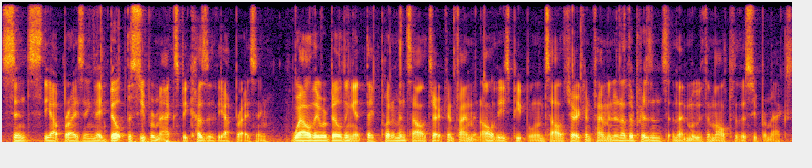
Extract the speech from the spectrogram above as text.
since the uprising. They built the Supermax because of the uprising. While they were building it, they put them in solitary confinement, all these people in solitary confinement in other prisons, and then moved them all to the Supermax.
